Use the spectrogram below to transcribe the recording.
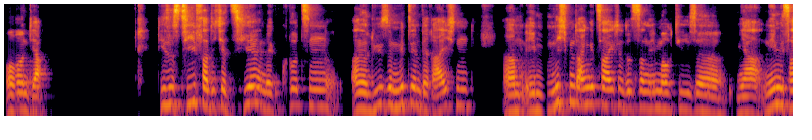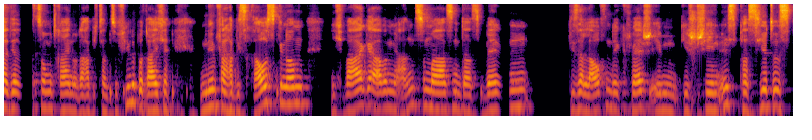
Und ja, dieses Tief hatte ich jetzt hier in der kurzen Analyse mit den Bereichen ähm, eben nicht mit eingezeichnet. Das ist dann eben auch diese, ja, nehme ich es halt jetzt so mit rein oder habe ich dann zu viele Bereiche? In dem Fall habe ich es rausgenommen. Ich wage aber mir anzumaßen, dass wenn dieser laufende Crash eben geschehen ist, passiert ist,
